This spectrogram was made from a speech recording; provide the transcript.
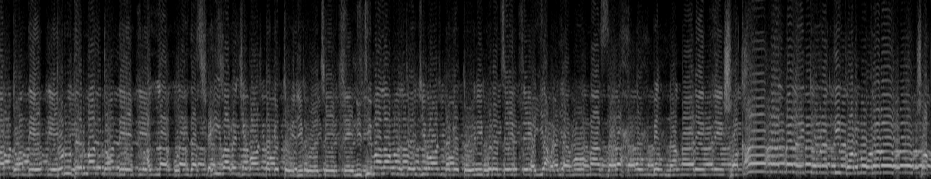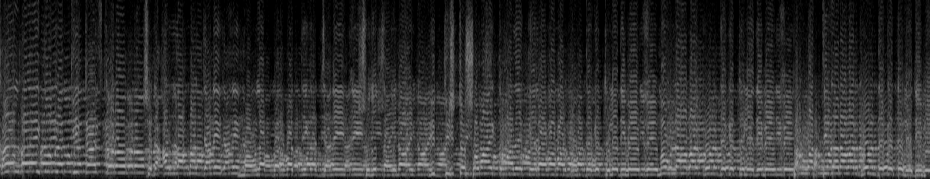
মাধ্যম দিয়ে, দরুদের মাধ্যম দিয়ে আল্লাহ সেইভাবে জীবনটাকে তৈরি করেছে। নীতিমালা অনুযায়ী জীবনটাকে তৈরি করেছে। সকাল বেলায় তোমরা কি কর্ম করো? সকাল বেলায় তোমরা সেটা আল্লাহ পাক জানে, মাওলা পরবর্তীকার জানে, শুধু তাই নয়, নির্দিষ্ট সময় তোমাদেরকে রব আবার ঘুম থেকে তুলে দিবে, মাওলা আবার ঘুম থেকে তুলে দিবে, পরবর্তীকার আবার ঘুম থেকে তুলে দিবে।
